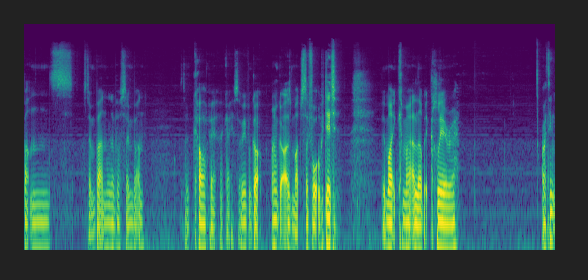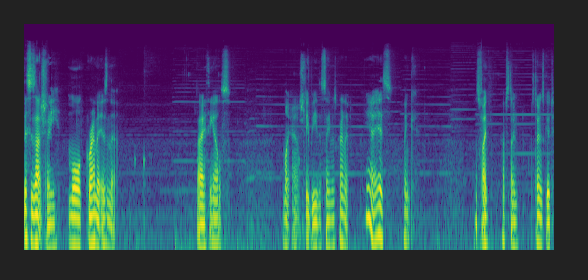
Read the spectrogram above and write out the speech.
buttons, stone button, another stone button, stone carpet. Okay, so we haven't got, I haven't got as much as I thought we did. It might come out a little bit clearer I think this is actually more granite, isn't it? anything else. Might actually be the same as granite. Yeah, it is, I think. That's fine. I have stone. Stone's good.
